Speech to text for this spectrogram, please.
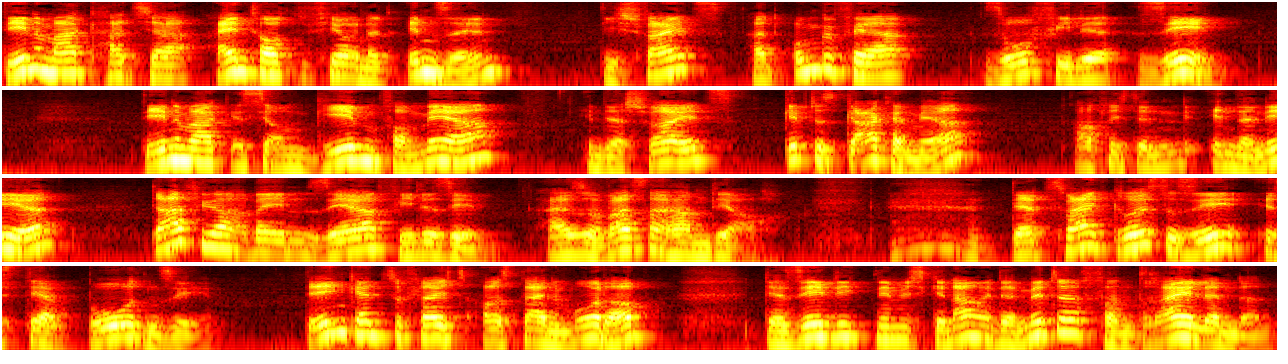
Dänemark hat ja 1400 Inseln. Die Schweiz hat ungefähr so viele Seen. Dänemark ist ja umgeben vom Meer. In der Schweiz gibt es gar kein Meer, auch nicht in, in der Nähe. Dafür aber eben sehr viele Seen. Also Wasser haben die auch. Der zweitgrößte See ist der Bodensee. Den kennst du vielleicht aus deinem Urlaub. Der See liegt nämlich genau in der Mitte von drei Ländern.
